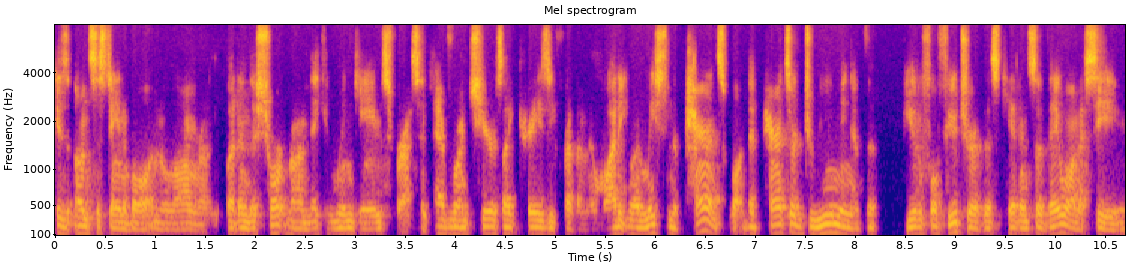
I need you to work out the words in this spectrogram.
is unsustainable in the long run. But in the short run, they can win games for us and everyone cheers like crazy for them. And why do you unleash? And the parents want, the parents are dreaming of the beautiful future of this kid. And so they want to see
